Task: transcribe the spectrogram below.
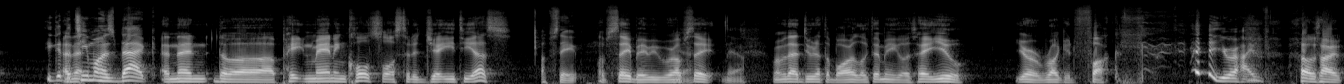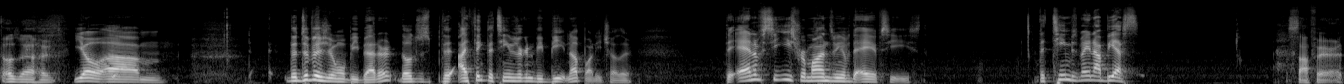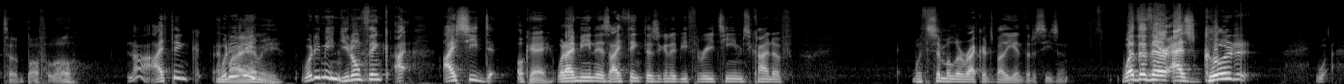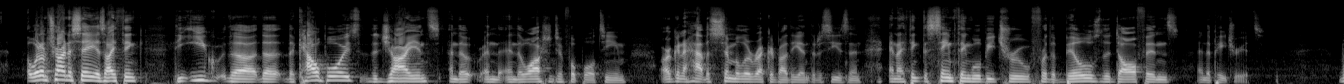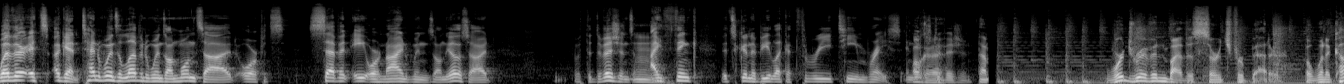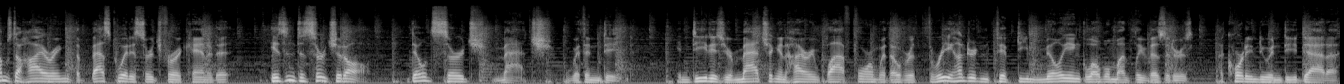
he got the then- team on his back. And then the uh, Peyton Manning Colts lost to the JETS. Upstate. Upstate, baby. We're upstate. Yeah. Remember that dude at the bar looked at me? He goes, Hey, you, you're a rugged fuck. you were hyped. I was hyped. I was hyped. Yo, um, the division will be better. They'll just. I think the teams are going to be beating up on each other. The NFC East reminds me of the AFC East. The teams may not be as. It's not fair to Buffalo. No, I think. And what do you mean? Miami. What do you mean? You don't think I? I see. Okay, what I mean is, I think there's going to be three teams kind of with similar records by the end of the season. Whether they're as good. What I'm trying to say is, I think the the the the Cowboys, the Giants, and the and the, and the Washington football team are going to have a similar record by the end of the season, and I think the same thing will be true for the Bills, the Dolphins, and the Patriots. Whether it's again ten wins, eleven wins on one side, or if it's seven, eight, or nine wins on the other side, with the divisions, mm. I think it's going to be like a three-team race in each division. That We're driven by the search for better. But when it comes to hiring, the best way to search for a candidate isn't to search at all. Don't search match with Indeed. Indeed is your matching and hiring platform with over 350 million global monthly visitors, according to Indeed data,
